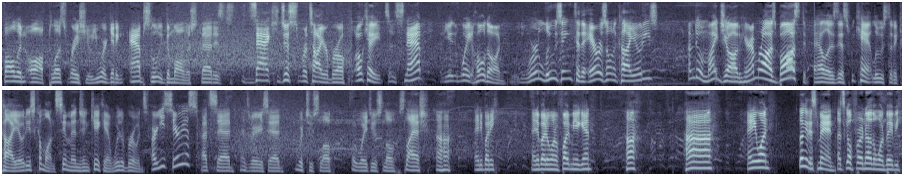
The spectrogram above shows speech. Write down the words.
fallen off plus ratio. You are getting absolutely demolished. That is Zack. Just retire, bro. Okay, snap. Wait, hold on. We're losing to the Arizona Coyotes. I'm doing my job here. I'm Ross Boston. The hell is this? We can't lose to the Coyotes. Come on, sim engine, kick in. We're the Bruins. Are you serious? That's sad. That's very sad. We're too slow. We're way too slow. Slash. Uh huh. Anybody? Anybody want to fight me again? Huh? Huh? Anyone? Look at this man. Let's go for another one, baby.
